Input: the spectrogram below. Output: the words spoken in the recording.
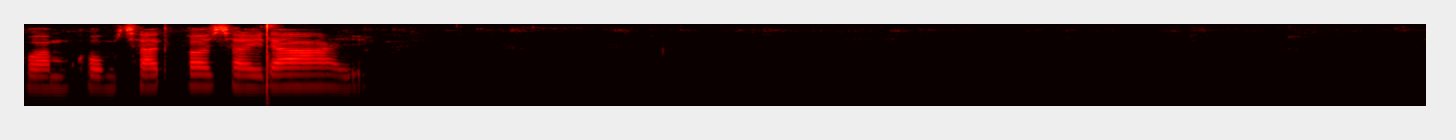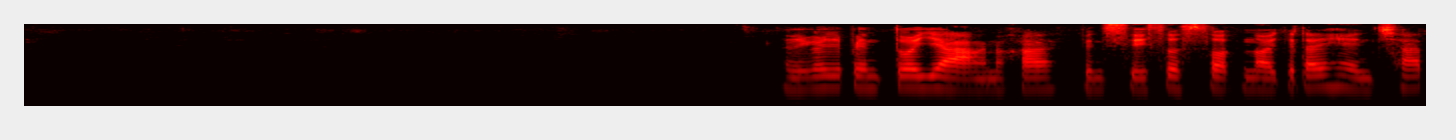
ความคมชัดก็ใช้ได้ อันนี้ก็จะเป็นตัวอย่างนะคะ เป็นสีสดๆหน่อยจะได้เห็นชัด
